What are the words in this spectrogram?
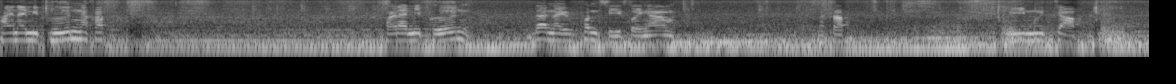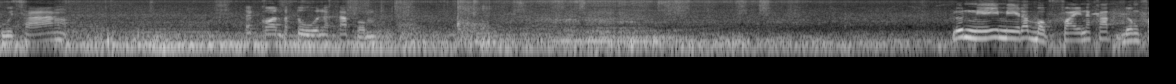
ภายในมีพื้นนะครับ ภายในมีพื้น ด้านในพ่นสีสวยงามนะครับ มีมือจับหูช้าง และกรอนประตูนะครับผมรุ่นนี้มีระบบไฟนะครับ ดวงไฟ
